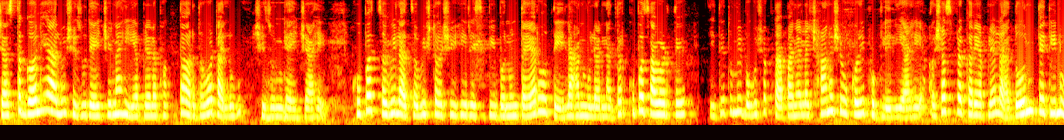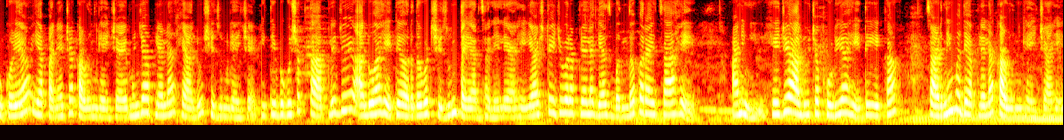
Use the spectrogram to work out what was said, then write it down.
जास्त गल हे आलू शिजू द्यायचे नाही आपल्याला फक्त अर्धवट आलू शिजून घ्यायचे आहे. खूपच चवीला चविष्ट अशी ही रेसिपी बनून तयार होते. लहान मुलांना तर खूपच आवडते. इथे तुम्ही बघू शकता पाण्याला छान अशी उकळी फुटलेली आहे. अशाच प्रकारे आपल्याला दोन ते तीन उकळ्या या पाण्याच्या काढून घ्यायच्या आहे. म्हणजे आपल्याला हे आलू शिजून घ्यायचे आहे. इथे बघू शकता आपले जे आलू आहे ते अर्धवट शिजून तयार झालेले आहे. या स्टेजवर आपल्याला गॅस बंद करायचा आहे आणि हे जे आलूच्या फोडी आहे ते एका चाळणीमध्ये आपल्याला काढून घ्यायचे आहे.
